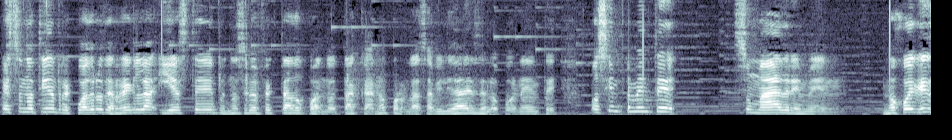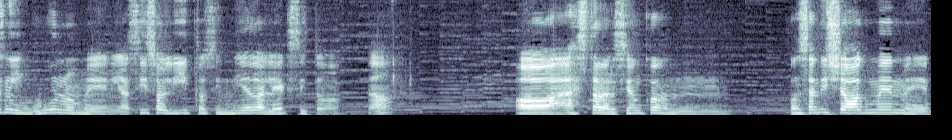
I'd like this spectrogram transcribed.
estos no tienen recuadro de regla y este pues no se ve afectado cuando ataca, ¿no? Por las habilidades del oponente. O simplemente su madre, men. No juegues ninguno, men. Y así solito, sin miedo al éxito, ¿no? O esta versión con con Sandy Shock, me,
